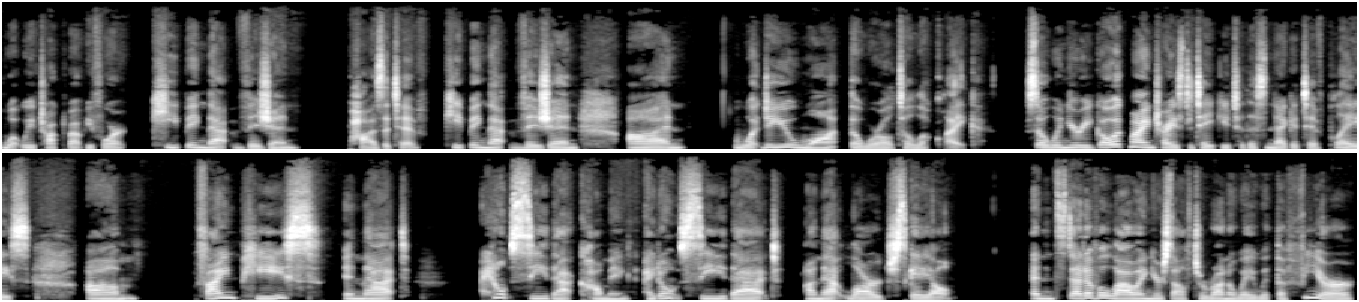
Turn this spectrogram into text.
what we've talked about before, keeping that vision positive, keeping that vision on what do you want the world to look like? So when your egoic mind tries to take you to this negative place, um, find peace in that I don't see that coming. I don't see that on that large scale. And instead of allowing yourself to run away with the fear,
